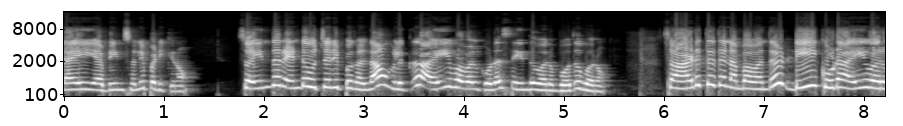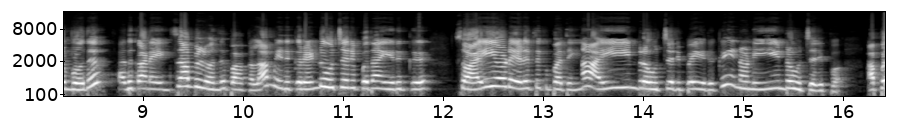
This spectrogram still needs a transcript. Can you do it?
டை அப்படின்னு சொல்லி படிக்கிறோம். ஸோ இந்த ரெண்டு உச்சரிப்புகள் தான் உங்களுக்கு ஐ வவல் கூட சேர்ந்து வரும்போது வரும். ஸோ அடுத்தது நம்ம வந்து டி கூட ஐ வரும்போது அதுக்கான எக்ஸாம்பிள் வந்து பார்க்கலாம். இதுக்கு ரெண்டு உச்சரிப்பு தான் இருக்கு. ஸோ ஐயோட எழுத்துக்கு பார்த்தீங்கன்னா ஐன்ற உச்சரிப்பே இருக்கு இன்னொன்று ஈன்ற e உச்சரிப்பு. அப்போ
